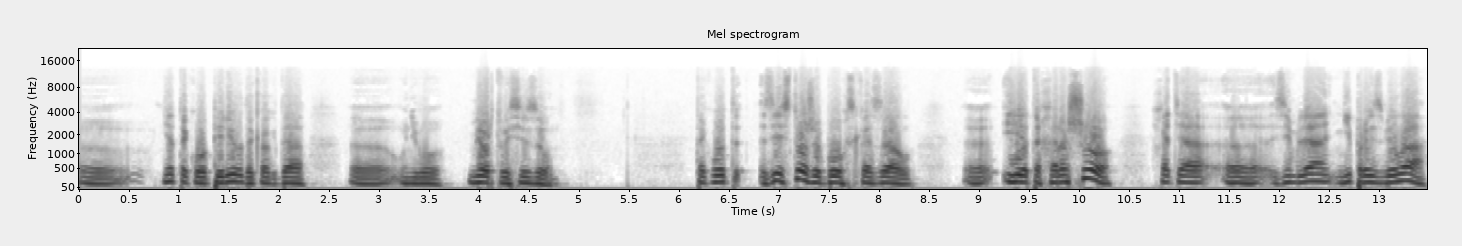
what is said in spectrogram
Э, нет такого периода, когда э, у него мертвый сезон. Так вот, здесь тоже Бог сказал, э, и это хорошо, хотя земля не произвела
